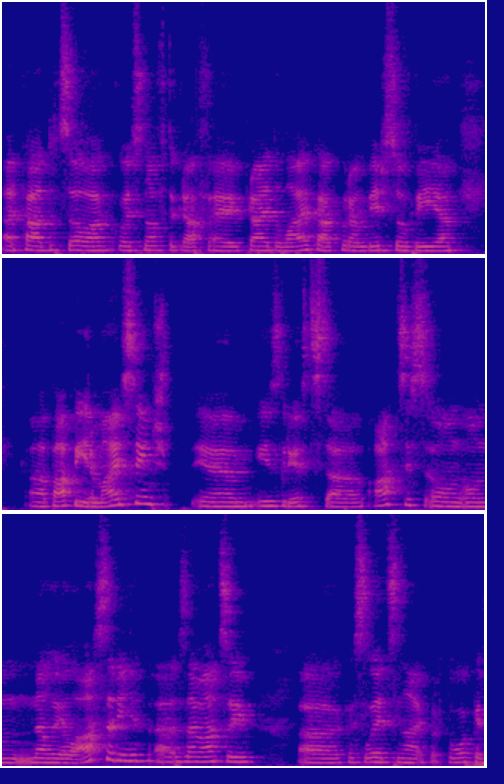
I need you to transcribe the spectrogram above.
ar kādu cilvēku, ko es nofotografēju Praida laikā, kuram virsū bija uh, papīra maisiņš, um, izgrieztas uh, acis un, un neliela asariņa uh, zem acīm, uh, kas liecināja par to, ka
